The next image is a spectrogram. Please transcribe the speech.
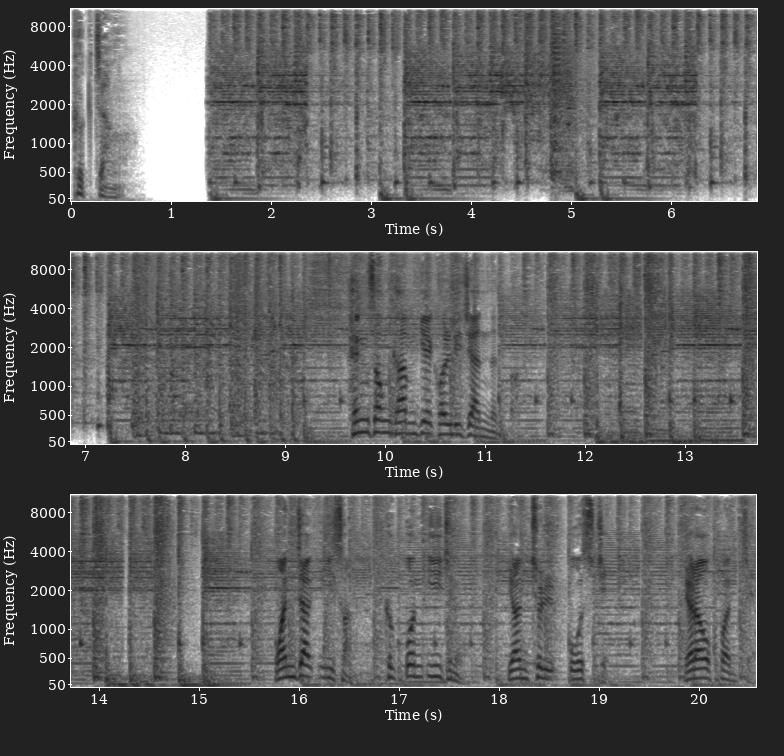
극장. 행성 감기에 걸리지 않는 법. 원작 이선 극본 이진우 연출 오수진. 열아홉 번째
